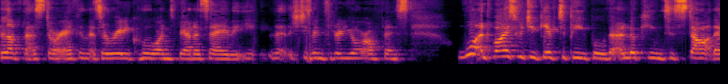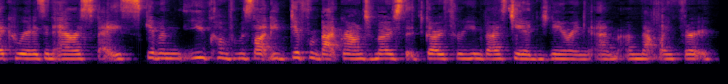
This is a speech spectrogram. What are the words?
I love that story. I think that's a really cool one to be able to say that, you, that she's been through your office. What advice would you give to people that are looking to start their careers in aerospace, given you come from a slightly different background to most that go through university engineering um, and that way through?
